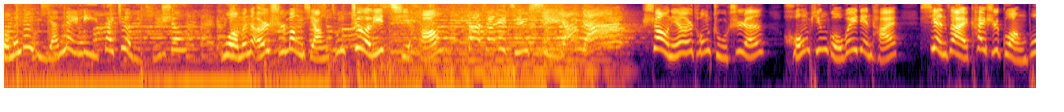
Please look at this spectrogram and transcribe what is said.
我们的语言魅力在这里提升，我们的儿时梦想从这里起航。大家一起喜羊羊。少年儿童主持人，红苹果微电台现在开始广播。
